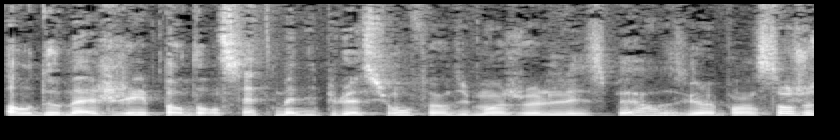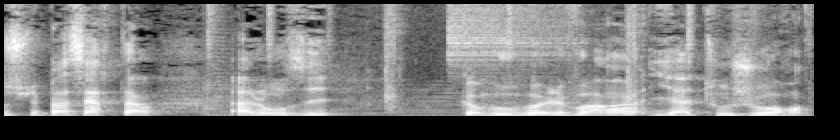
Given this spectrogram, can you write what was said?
endommagé pendant cette manipulation, enfin du moins je l'espère, parce que là pour l'instant je ne suis pas certain. Allons-y. Comme vous pouvez le voir, hein, il y a toujours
